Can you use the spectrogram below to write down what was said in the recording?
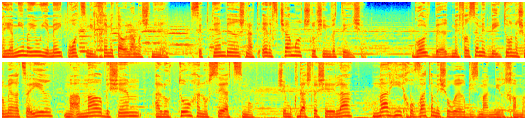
הימים היו ימי פרוץ מלחמת העולם השנייה, ספטמבר שנת 1939. גולדברג מפרסמת בעיתון השומר הצעיר מאמר בשם "על אותו הנושא עצמו", שמוקדש לשאלה מהי חובת המשורר בזמן מלחמה.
